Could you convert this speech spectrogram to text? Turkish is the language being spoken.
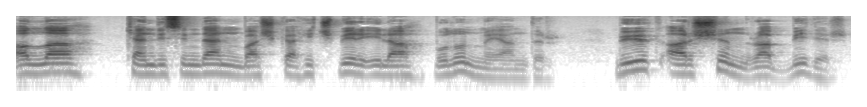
Allah kendisinden başka hiçbir ilah bulunmayandır. Büyük arşın Rabbidir.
